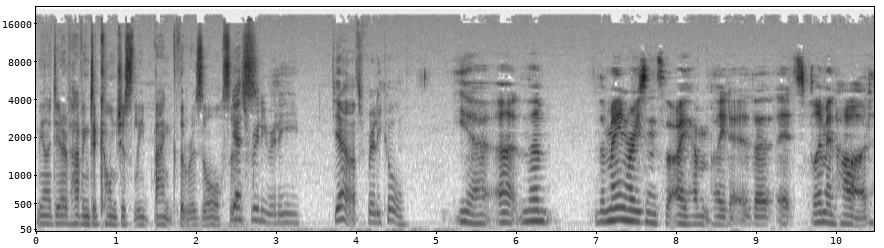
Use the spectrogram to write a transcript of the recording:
the idea of having to consciously bank the resources. Yeah, it's really, really. Yeah, that's really cool. yeah. Uh, the the main reasons that I haven't played it are that it's blimmin' hard,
